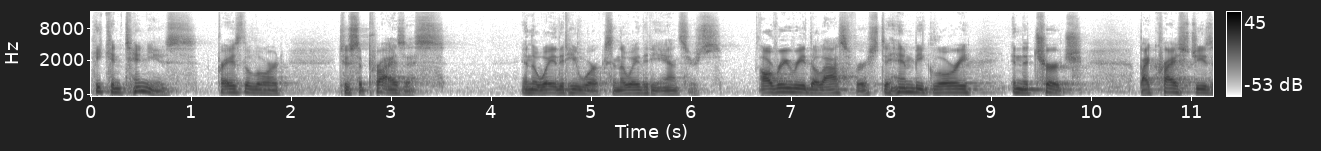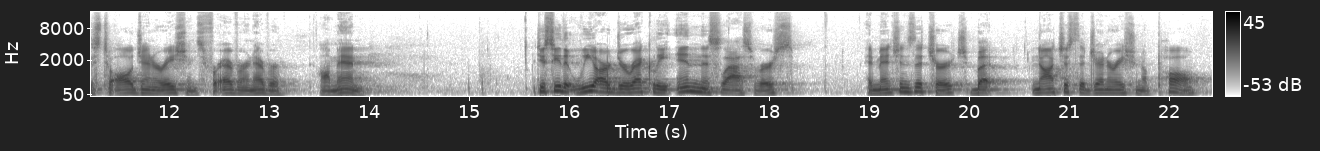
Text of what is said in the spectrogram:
He continues, praise the Lord, to surprise us in the way that he works, in the way that he answers. I'll reread the last verse. To him be glory in the church by Christ Jesus to all generations, forever and ever. Amen. Do you see that we are directly in this last verse? It mentions the church, but not just the generation of Paul.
